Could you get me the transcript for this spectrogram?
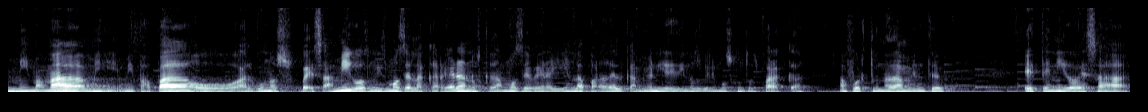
Mi mamá, mi, mi papá o algunos pues, amigos mismos de la carrera nos quedamos de ver ahí en la parada del camión y de ahí nos venimos juntos para acá. Afortunadamente he tenido esa,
